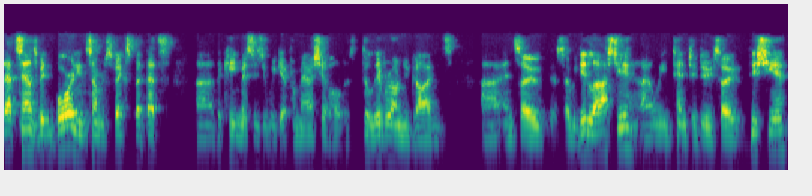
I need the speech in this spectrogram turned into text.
that sounds a bit boring in some respects, but that's uh, the key message that we get from our shareholders: deliver on your guidance. Uh, and so, so we did last year. Uh, we intend to do so this year.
